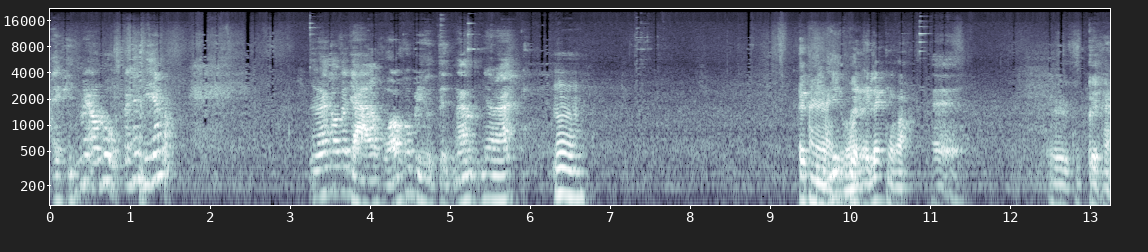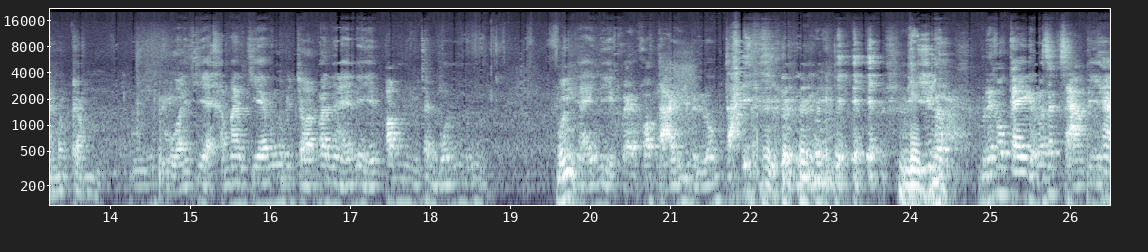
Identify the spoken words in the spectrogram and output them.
ไอ้ผินไม่เอาลูกไปให้เลี้ยงใช่ไหมเขาก็หย่ากับผัวเขาไปอยู่ตึกนั้นใช่ไหมอืม ไอ้ผินที่อะไรวะ เพื่อนไอ้เล็กมั้งอะเออเออกูเคยหันมังกรมึงผัวไอ้เกียร์ขมันเกียร์มึงก็ไปจอดบ้านไหนนี่ปั๊มอยู่ชั้นบนมึง มึงไหนดีแฝงคอตายนี่เป็นล้มตายเด็ดผีแบบไม่ได้เข้าใกล้กันมาสักสามปีห้า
